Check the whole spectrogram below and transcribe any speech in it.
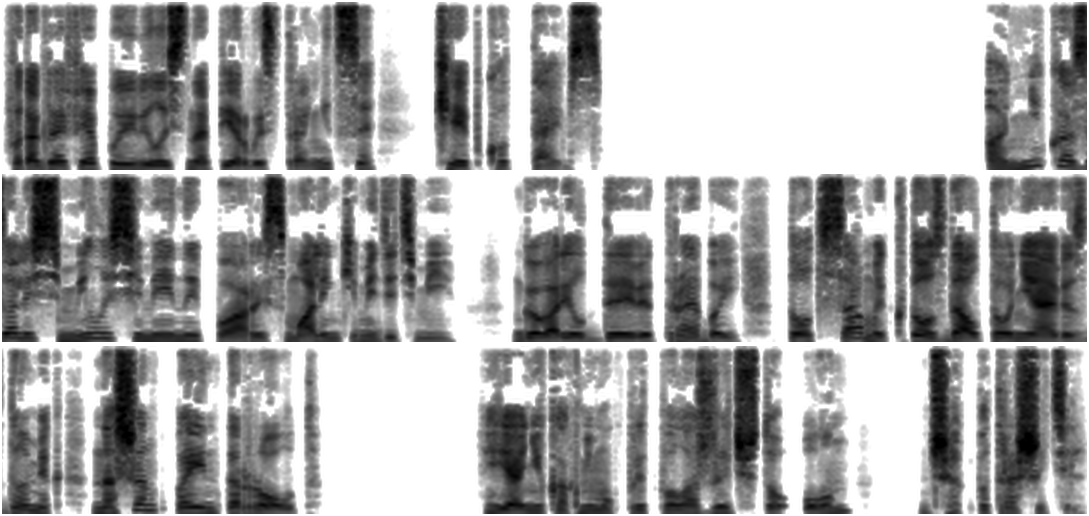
фотография появилась на первой странице Cape Cod Times. Они казались милой семейной парой с маленькими детьми, говорил Дэвид Рэббей, тот самый, кто сдал Тони Авис домик на Шенк-Пейнтер-Роуд. Я никак не мог предположить, что он Джек-потрошитель.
